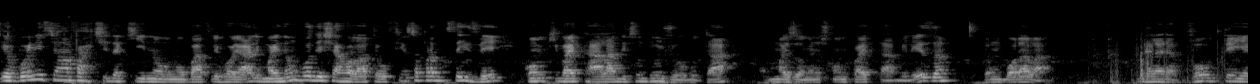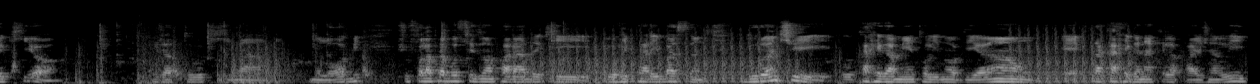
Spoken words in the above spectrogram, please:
eu vou iniciar uma partida aqui no, no Battle Royale, mas não vou deixar rolar até o fim, só para vocês verem como que vai estar lá dentro do jogo, tá? Mais ou menos como vai estar, beleza? Então bora lá. Galera, voltei aqui, ó. Já tô aqui na, no lobby. Deixa eu falar para vocês uma parada que eu reparei bastante. Durante o carregamento ali no avião, é, que tá carregando aquela página ali,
